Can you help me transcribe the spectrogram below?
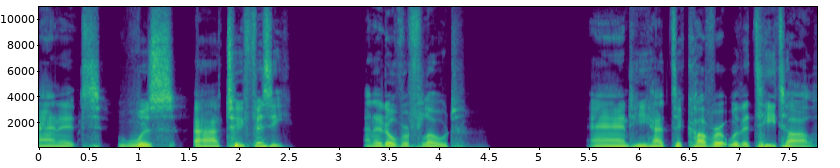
and it was uh, too fizzy and it overflowed. And he had to cover it with a tea towel.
